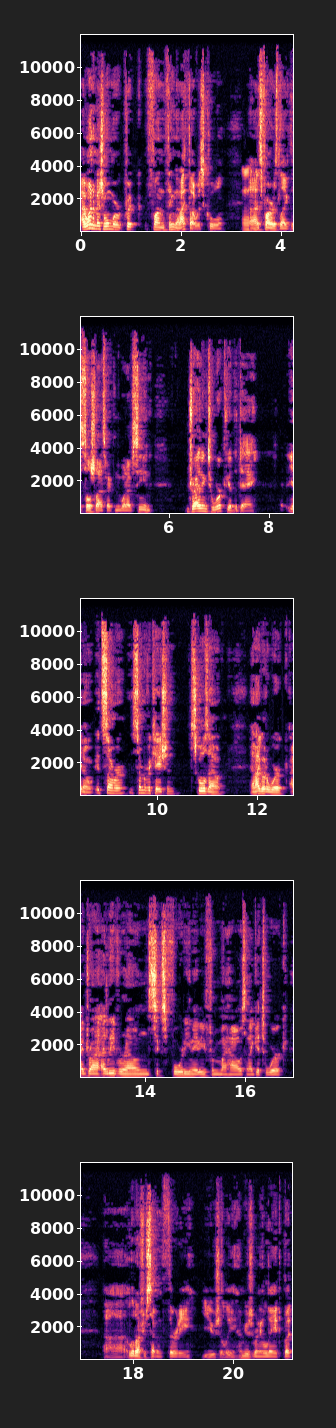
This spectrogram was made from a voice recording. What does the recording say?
I want to mention one more quick fun thing that I thought was cool. Uh, as far as like the social aspect and what I've seen. Driving to work the other day, you know, it's summer, summer vacation, school's out, and I go to work. I drive, I leave around six forty maybe from my house, and I get to work uh, a little after seven thirty usually. I'm usually running late, but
